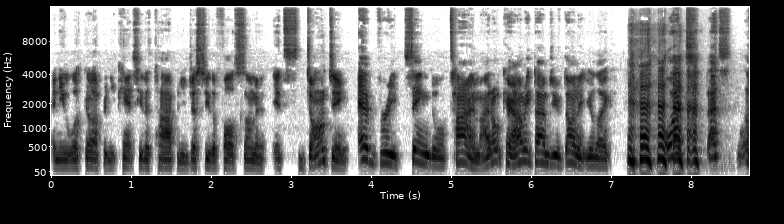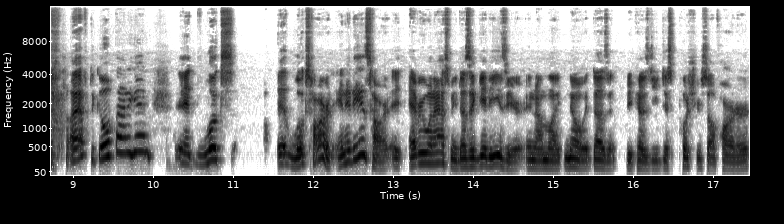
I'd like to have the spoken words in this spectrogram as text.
and you look up and you can't see the top and you just see the false summit, it's daunting every single time. I don't care how many times you've done it. You're like, what? That's I have to go up that again. It looks it looks hard and it is hard. It, everyone asks me, does it get easier? And I'm like, no, it doesn't because you just push yourself harder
